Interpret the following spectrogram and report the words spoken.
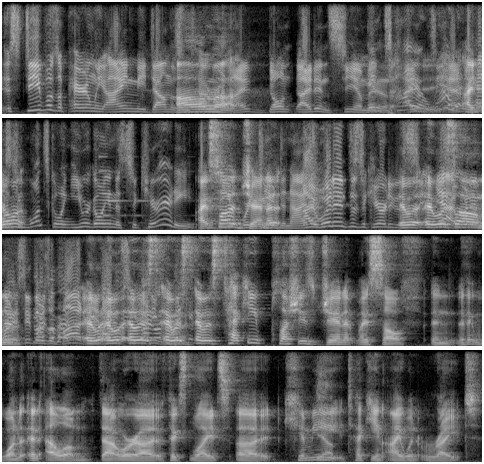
Steve Steve was apparently eyeing me down this entire Um, round. uh, I don't. I didn't see him. in- Entire I, round. I, I, I don't- once going. You were going into security. I saw Did you- did Janet- deny I went into security to It wa- see. it was, yeah, I went in there um, to see if there was a body. It, I it, it was it was it was Techie, Plushys, Janet, myself, and I think one and Ellum that were uh, fixed lights. Uh, Kimmy, Yep. Techie, and I went right.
